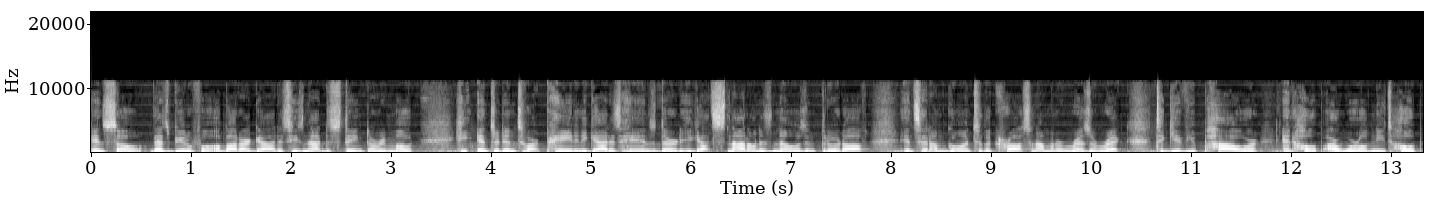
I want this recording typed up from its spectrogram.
And so that's beautiful about our God is he's not distinct or remote. He entered into our pain and he got his hands dirty. He got snot on his nose and threw it off and said, I'm going to the cross and I'm going to resurrect to give you power and hope. Our world needs hope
